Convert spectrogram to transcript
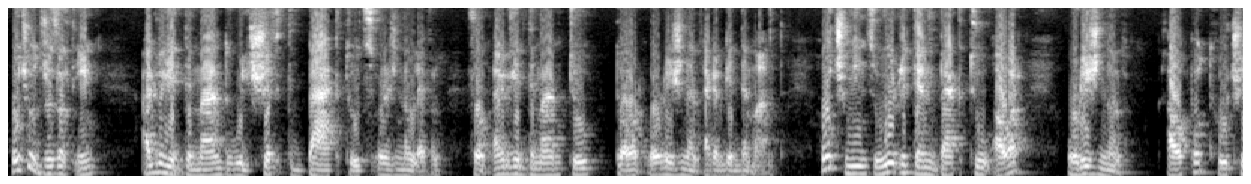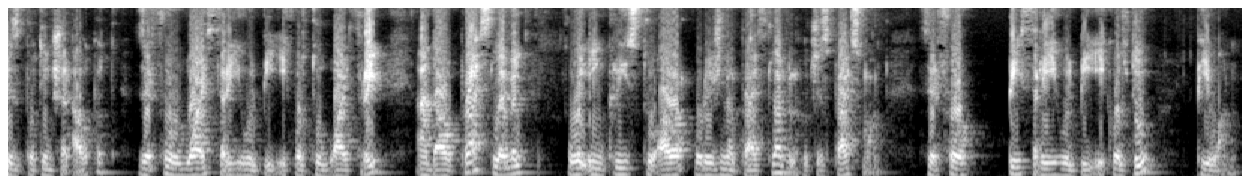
which would result in aggregate demand will shift back to its original level from aggregate demand to, to our original aggregate demand, which means we return back to our original output, which is potential output. Therefore, Y3 will be equal to Y3 and our price level will increase to our original price level, which is price 1. Therefore, P3 will be equal to P1.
